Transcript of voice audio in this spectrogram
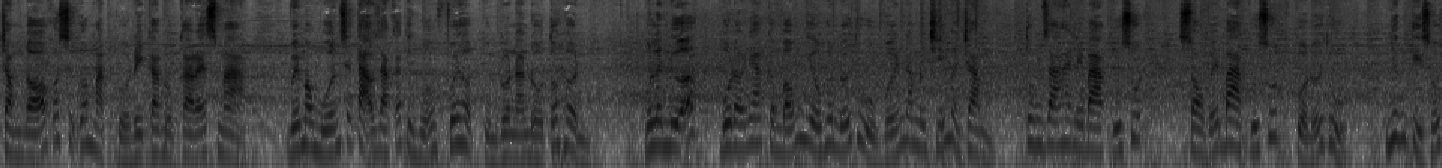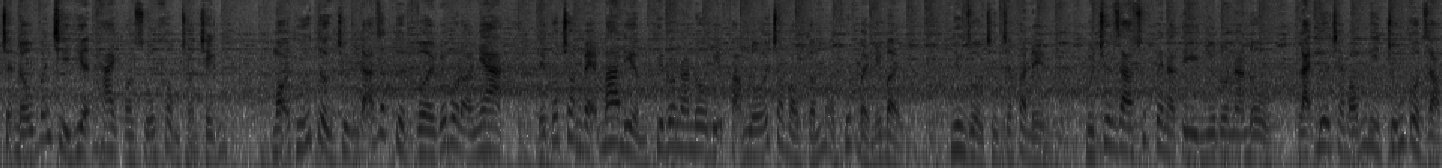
trong đó có sự góp mặt của Ricardo Quaresma với mong muốn sẽ tạo ra các tình huống phối hợp cùng Ronaldo tốt hơn. Một lần nữa, Bồ Đào Nha cầm bóng nhiều hơn đối thủ với 59%, tung ra 23 cú sút so với 3 cú sút của đối thủ, nhưng tỷ số trận đấu vẫn chỉ hiện hai con số không tròn chính. Mọi thứ tưởng chừng đã rất tuyệt vời với Bồ Đào Nha để có trọn vẹn 3 điểm khi Ronaldo bị phạm lỗi trong vòng cấm ở phút 77. Nhưng rồi trên chấm phạt đền, một chuyên gia sút penalty như Ronaldo lại đưa trái bóng đi trúng cột dọc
